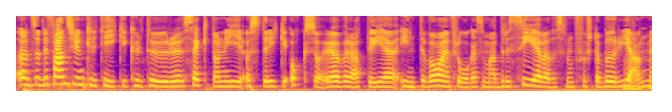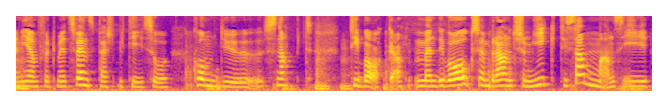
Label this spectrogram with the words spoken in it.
alltså det fanns ju en kritik i kultursektorn i Österrike också över att det inte var en fråga som adresserades från första början. Mm, men mm. jämfört med ett svenskt perspektiv så kom det ju snabbt mm, mm, tillbaka. Men det var också en bransch som gick tillsammans i,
